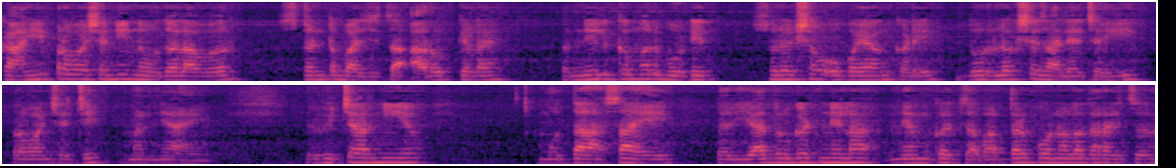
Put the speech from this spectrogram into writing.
काही प्रवाशांनी नौदलावर स्टंटबाजीचा आरोप केलाय. तर नीलकमल बोटीत सुरक्षा उपायांकडे दुर्लक्ष झाल्याचेही प्रवाशांचे म्हणणे आहे. विचारणीय मुद्दा असा आहे तर या दुर्घटनेला नेमकं जबाबदार कोणाला धरायचं?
